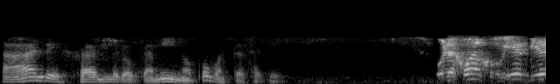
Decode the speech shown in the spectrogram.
a Alejandro Camino. ¿Cómo estás aquí? Hola Juanjo, bien, bien,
